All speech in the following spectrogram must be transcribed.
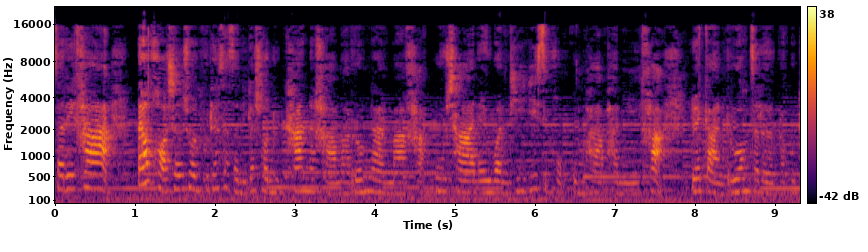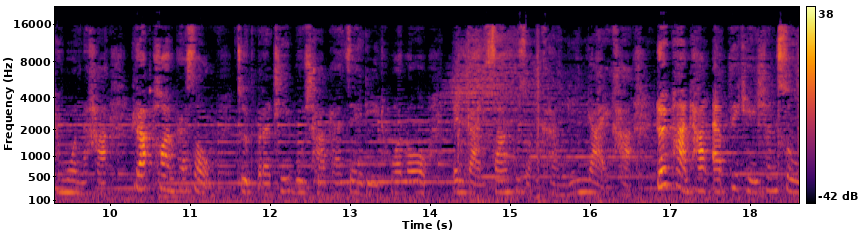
สวัสดีค่ะ แต้วขอเชิญชวนพุทธศาสนิกชนทุกท่านนะคะ มาร่วมงานมาค่ะบูชาในวันที่ 26 กุมภาพันธ์นี้ค่ะ ด้วยการร่วมเจริญพระพุทธมนต์นะคะ รับพรพระสงฆ์จุดประทีปบูชาพระเจดีย์ทั่วโลก เป็นการสร้างกุศลครั้งยิ่งใหญ่ค่ะ โดยผ่านทางแอปพลิเคชัน Zoom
